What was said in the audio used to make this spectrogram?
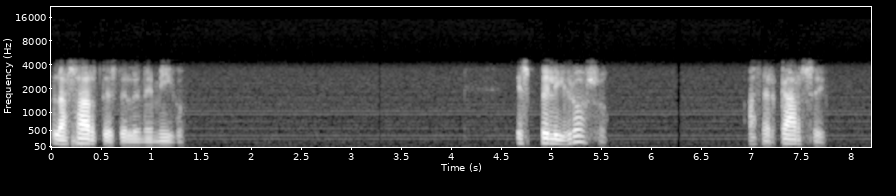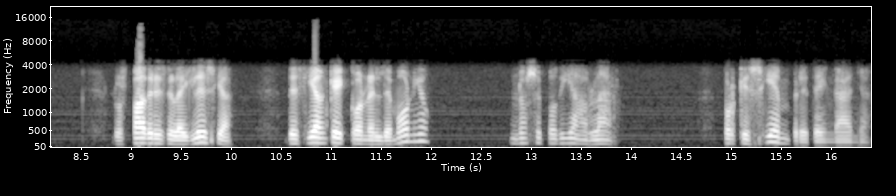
las artes del enemigo. Es peligroso acercarse los padres de la Iglesia decían que con el demonio no se podía hablar, porque siempre te engaña.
